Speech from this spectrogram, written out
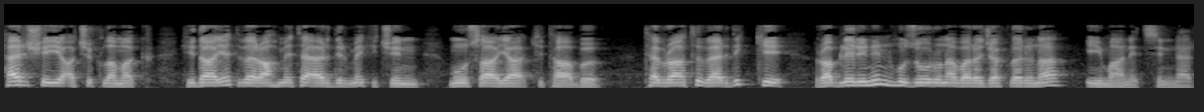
her şeyi açıklamak, hidayet ve rahmete erdirmek için Musa'ya kitabı, Tevrat'ı verdik ki Rablerinin huzuruna varacaklarına iman etsinler.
